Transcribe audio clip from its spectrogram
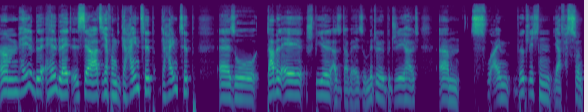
Ähm, Hellbla Hellblade ist ja, hat sich ja vom Geheimtipp, Geheimtipp, äh, so Double-A-Spiel, also Double-A, so Mittelbudget halt, ähm, zu einem wirklichen, ja, fast schon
